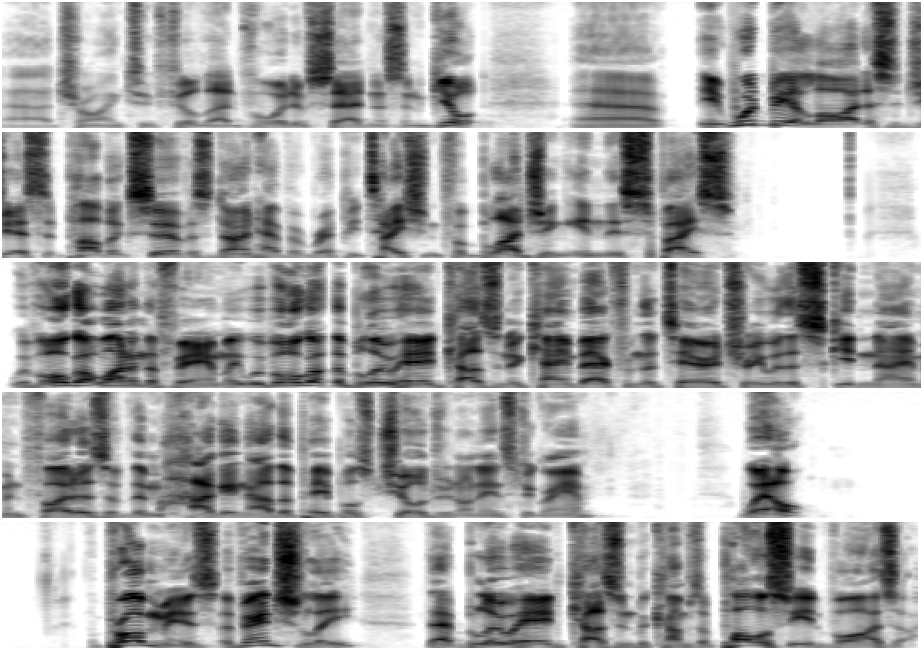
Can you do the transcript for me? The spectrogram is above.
uh, trying to fill that void of sadness and guilt. Uh, it would be a lie to suggest that public service don't have a reputation for bludging in this space. We've all got one in the family. We've all got the blue haired cousin who came back from the territory with a skin name and photos of them hugging other people's children on Instagram. Well, the problem is, eventually, that blue haired cousin becomes a policy advisor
